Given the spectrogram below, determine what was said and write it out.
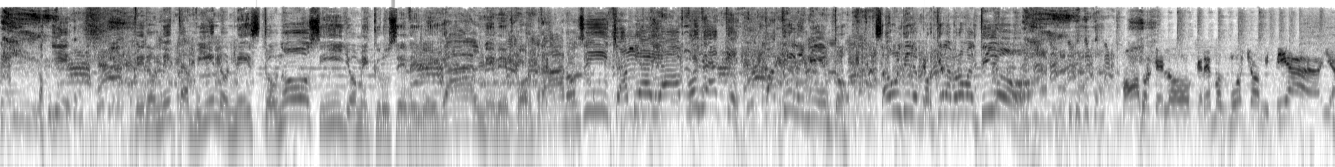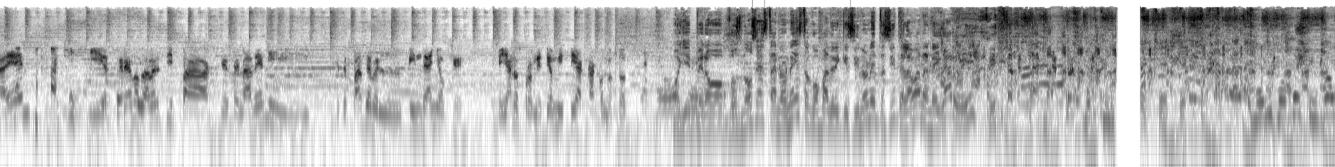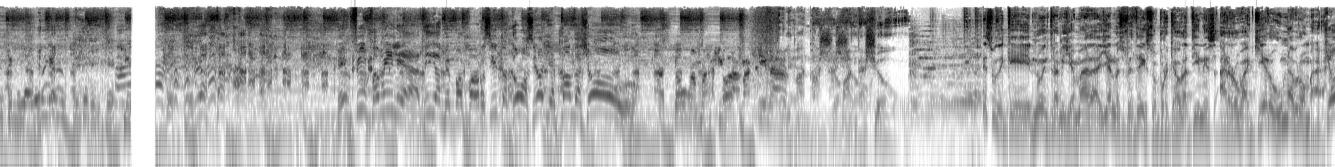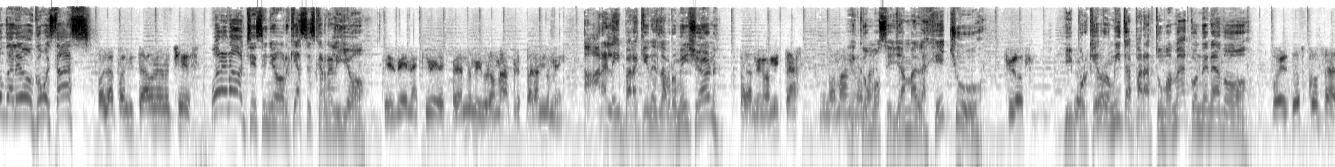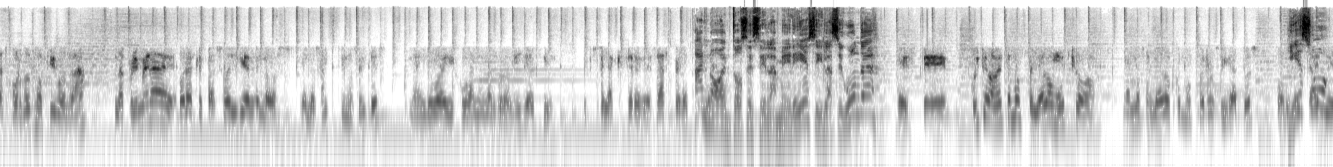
Oye, pero neta, bien honesto. No, sí, yo me crucé de ilegal, me deportaron. Sí, chambea ya, pues ya que, ¿pa' qué le miento? Saúl, dile por qué la broma al tío. No, porque lo queremos mucho a mi tía y a él. Y esperemos a ver si para que se la den y que se pase el fin de año que, que ya nos prometió mi tía acá con nosotros. Oye, pero pues no seas tan honesto, compadre, que si no, neta, sí te la van a negar, ¿eh? Me dijo que me la. En fin, familia, díganme por favorcito cómo se oye el Panda Show. A toda máquina. Toda máquina. Panda Show. Eso de que no entra mi llamada ya no es pretexto porque ahora tienes arroba quiero una broma. ¿Qué onda, León? ¿Cómo estás? Hola, pandita, buenas noches. Buenas noches, señor. ¿Qué haces, carnalillo? Bien, bien, aquí esperando mi broma, preparándome. Árale, ¿y para quién es la bromation? Para mi mamita, mi mamá. mi ¿Y mamá. cómo se llama la Hechu? Flor. ¿Y por qué bromita para tu mamá, condenado? Pues dos cosas, por dos motivos, ¿ah? La primera, ahora que pasó el día de los de los santos inocentes, me anduvo ahí jugando unas bromillas y pues se la quise regresar, pero... pues, Ah, ya. no, entonces se la merece. ¿Y la segunda? Este, últimamente hemos peleado mucho, hemos andado como perros y gatos por ¿Y eso?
